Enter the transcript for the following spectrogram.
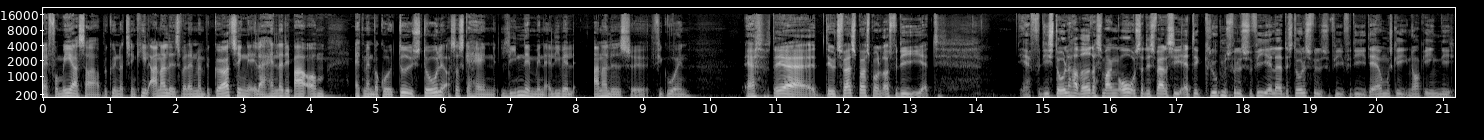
reformere sig og begynde at tænke helt anderledes, hvordan man vil gøre tingene, eller handler det bare om, at man var gået død i ståle, og så skal have en lignende, men alligevel anderledes øh, figur ind? Ja, det er, det er jo et svært spørgsmål, også fordi, at Ja, fordi Ståle har været der så mange år, så det er svært at sige, at det er klubbens filosofi, eller er det Ståles filosofi, fordi det er jo måske nok egentlig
